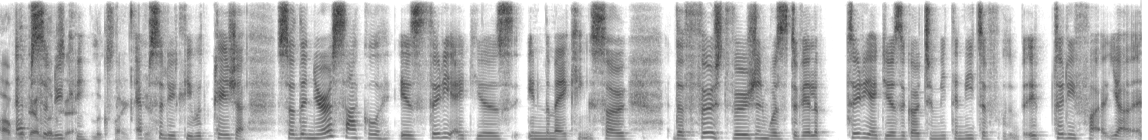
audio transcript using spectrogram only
of what Absolutely. that looks, at, looks like. Absolutely, yeah. with pleasure. So the neurocycle is 38 years in the making. So the first version was developed 38 years ago to meet the needs of eh, 35 yeah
